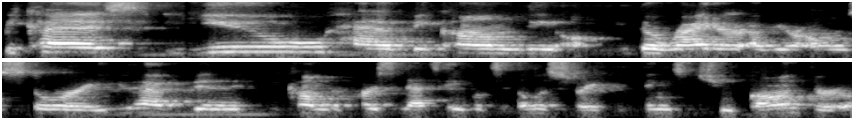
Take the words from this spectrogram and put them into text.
because you have become the the writer of your own story. You have been become the person that's able to illustrate the things that you've gone through.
